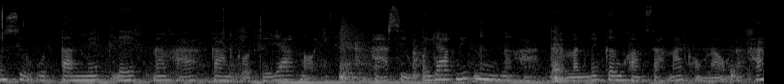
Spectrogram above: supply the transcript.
เป็นสิวอุดตันเม็ดเล็กนะคะ การกดจะยากหน่อย หาสิวก็ยากนิดนึงนะคะ แต่มันไม่เกินความสามารถของเรานะคะ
